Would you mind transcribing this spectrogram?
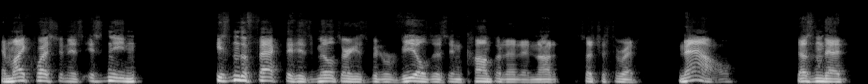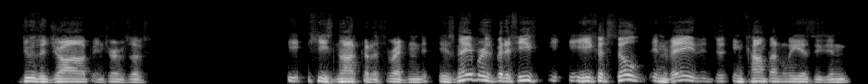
And my question is, isn't he isn't the fact that his military has been revealed as incompetent and not such a threat now doesn't that do the job in terms of he's not going to threaten his neighbors but if he he could still invade incompetently as he's in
